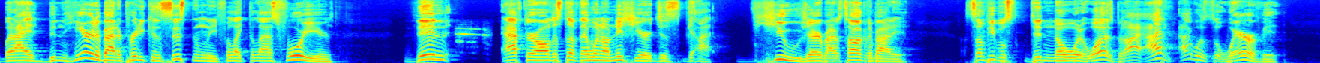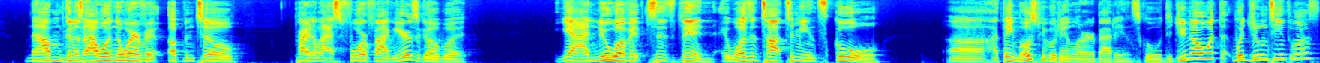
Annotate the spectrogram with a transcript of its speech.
But I had been hearing about it pretty consistently for like the last four years. Then after all the stuff that went on this year, it just got huge. Everybody was talking about it. Some people didn't know what it was, but I, I I was aware of it. Now I'm gonna say I wasn't aware of it up until probably the last four or five years ago, but yeah, I knew of it since then. It wasn't taught to me in school. Uh, I think most people didn't learn about it in school. Did you know what the, what Juneteenth was?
